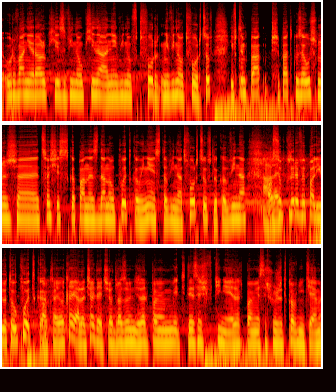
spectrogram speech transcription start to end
y, urwanie rolki jest winą kina, a nie winą, twór, nie winą twórców i w tym pa- przypadku załóżmy, że coś jest skopane z daną płytką i nie jest to wina twórców, tylko wina Ale- osób, które wypaliły tą płytkę. Okej, okej, ale czekaj, czy od razu, że tak powiem, ty jesteś w kinie, że tak powiem, jesteś użytkownikiem,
